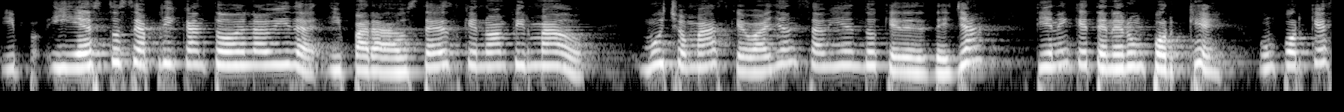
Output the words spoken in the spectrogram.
Y, esto se aplica en toda la vida. Y para ustedes que no han firmado, mucho más, que vayan sabiendo que desde ya tienen que tener un porqué. Un porqué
